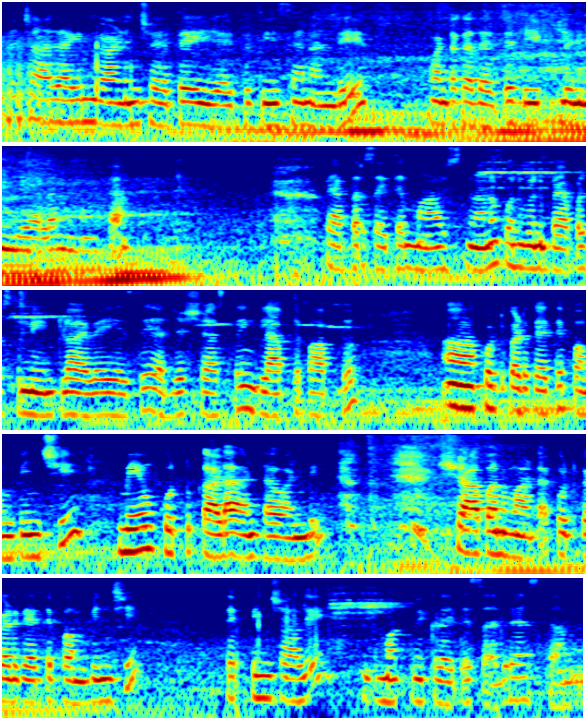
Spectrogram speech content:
అయితే చాయ్ తాగిన కాడి నుంచి అయితే ఇవి అయితే తీసానండి. వంటగది అయితే డీప్ క్లీనింగ్ చేయాలన్నమాట. పేపర్స్ అయితే మారుస్తున్నాను. కొన్ని కొన్ని పేపర్స్ మీ ఇంట్లో అవే వేసి అడ్జస్ట్ చేస్తే. ఇంక లేకపోతే పాపతో ఆ, అయితే పంపించి. మేము కొట్టుకాడ అంటామండి. షాప్ అనమాట కొట్టుకాడికి అయితే పంపించి తెప్పించాలి. మొత్తం ఇక్కడైతే సదిరేస్తాను.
